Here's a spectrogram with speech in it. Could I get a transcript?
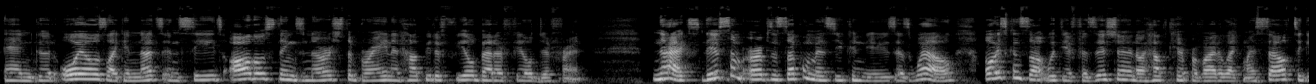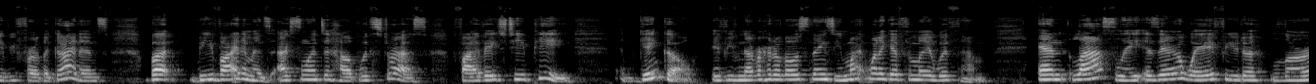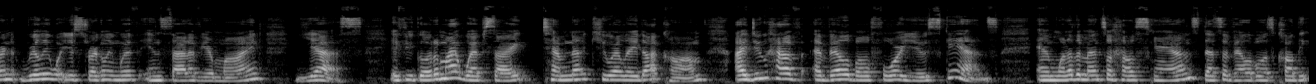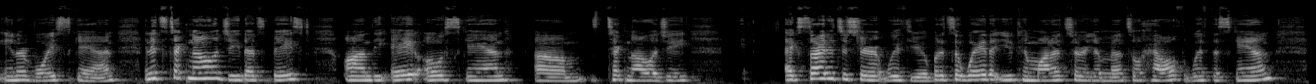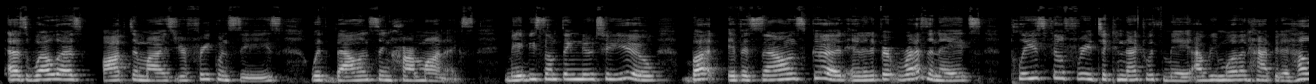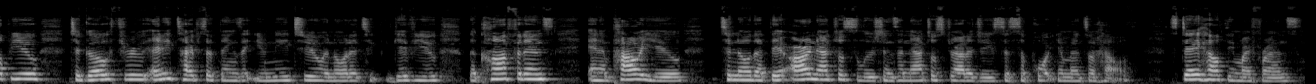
and good oils like in nuts and seeds. All those things nourish the brain and help you to feel better, feel different. Next, there's some herbs and supplements you can use as well. Always consult with your physician or healthcare provider like myself to give you further guidance. But B vitamins, excellent to help with stress. 5-HTP, ginkgo. If you've never heard of those things, you might want to get familiar with them. And lastly, is there a way for you to learn really what you're struggling with inside of your mind? Yes. If you go to my website, temnaqla.com, I do have available for you scans. And one of the mental health scans that's available is called the Inner Voice Scan. And it's technology that's based on the AO scan um, technology excited to share it with you, but it's a way that you can monitor your mental health with the scan, as well as optimize your frequencies with balancing harmonics. Maybe something new to you, but if it sounds good and if it resonates, please feel free to connect with me. I'll be more than happy to help you to go through any types of things that you need to in order to give you the confidence and empower you to know that there are natural solutions and natural strategies to support your mental health. Stay healthy, my friends.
